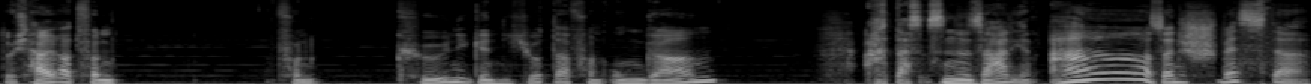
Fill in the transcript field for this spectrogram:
Durch Heirat von, von Königin Jutta von Ungarn? Ach, das ist eine Salien. Ah, seine Schwester.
